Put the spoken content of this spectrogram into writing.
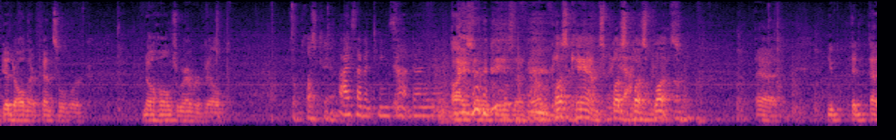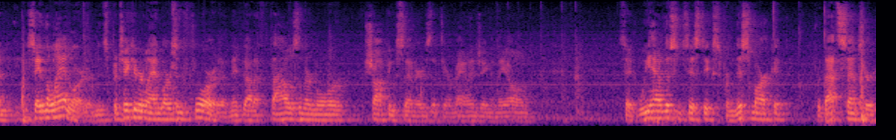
did all their pencil work. No homes were ever built. The plus can. I 17's not done yet. I seventeens, plus cams, plus, plus, plus. Uh, You, and, and say the landlord, and these particular landlords in Florida, and they've got a thousand or more shopping centers that they're managing and they own. Say, we have the statistics from this market, for that center,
